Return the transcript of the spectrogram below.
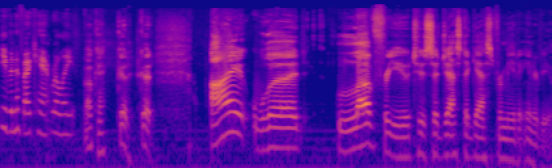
even if I can't relate. Okay. Good. Good. I would love for you to suggest a guest for me to interview.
